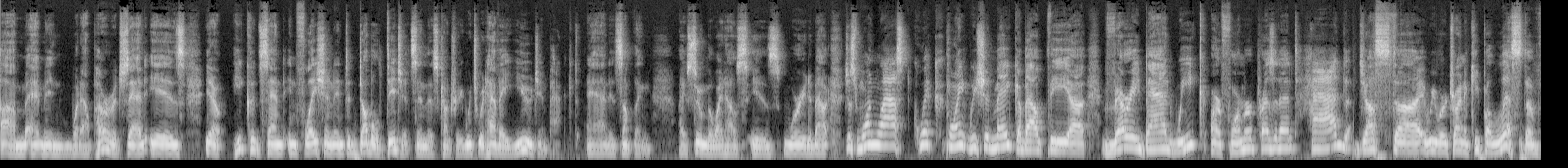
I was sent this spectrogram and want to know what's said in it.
Um, I mean, what Alperovitch said is, you know, he could send inflation into double digits in this country, which would have a huge impact and is something I assume the White House is worried about. Just one last quick point we should make about the uh, very bad week our former president had. Just uh, we were trying to keep a list of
